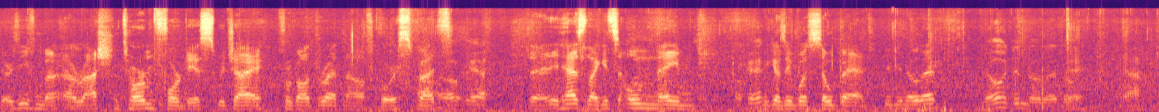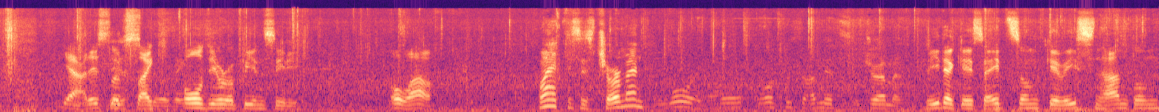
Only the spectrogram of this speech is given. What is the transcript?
There's even a, a Russian term for this, which I forgot right now, of course, but Oh, yeah. uh, it has like its own name Okay. because it was so bad. Did you know that? No, I didn't know that. No. Okay. Yeah. Yeah, this looks like building. old European city. Oh wow. What? This is German? Wo, wo, wo ist an jetzt German? Wieder Gesetz und Gewissen handeln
